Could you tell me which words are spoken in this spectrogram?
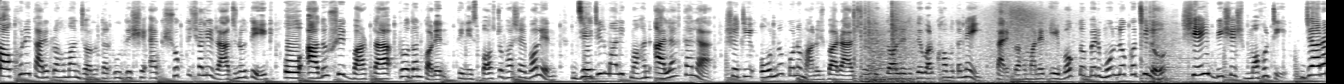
তখনই তারেক রহমান জনতার উদ্দেশ্যে এক শক্তিশালী রাজনৈতিক ও আদর্শিক বার্তা প্রদান করেন। তিনি স্পষ্ট ভাষায় বলেন, যেটির মালিক মহান আল্লাহ তালা সেটি অন্য কোনো মানুষ বা রাজনৈতিক দলের দেওয়ার ক্ষমতা নেই। তারেক রহমানের এই বক্তব্যের মূল লক্ষ্য ছিল সেই বিশেষ মহলটি, যারা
